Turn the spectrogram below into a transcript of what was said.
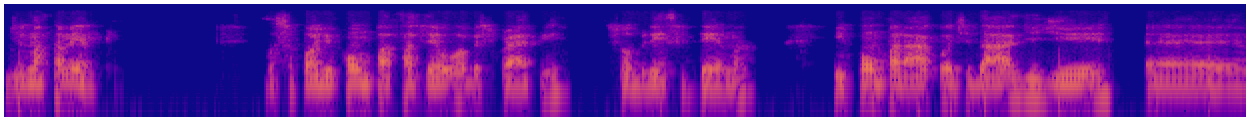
desmatamento. Você pode fazer o scraping sobre esse tema e comparar a quantidade de, é,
